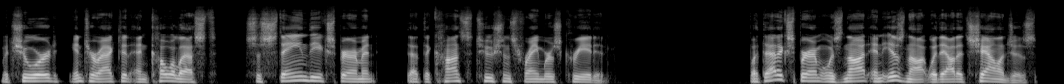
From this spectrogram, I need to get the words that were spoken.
matured, interacted, and coalesced, sustained the experiment that the Constitution's framers created. But that experiment was not and is not without its challenges.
